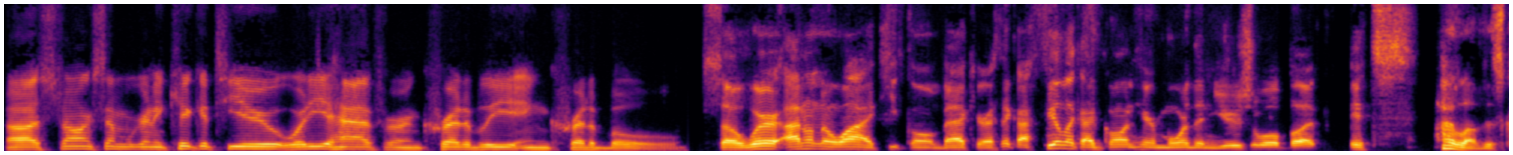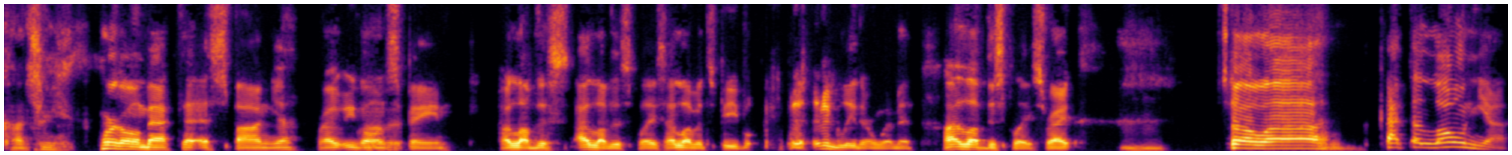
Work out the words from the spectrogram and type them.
Uh Strong Son, we're gonna kick it to you. What do you have for incredibly incredible? So we're I don't know why I keep going back here. I think I feel like I've gone here more than usual, but it's I love this country. We're going back to España, right? We go Love in. Spain. I love this. I love this place. I love its people, specifically their women. I love this place, right? Mhm. So uh Catalonia.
